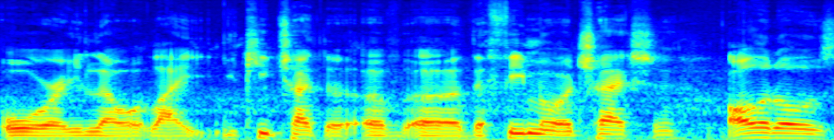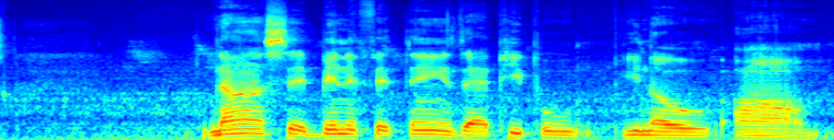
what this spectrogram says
or you know like you keep track of, uh, the female attraction all of those non-set benefit things that people you know um,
